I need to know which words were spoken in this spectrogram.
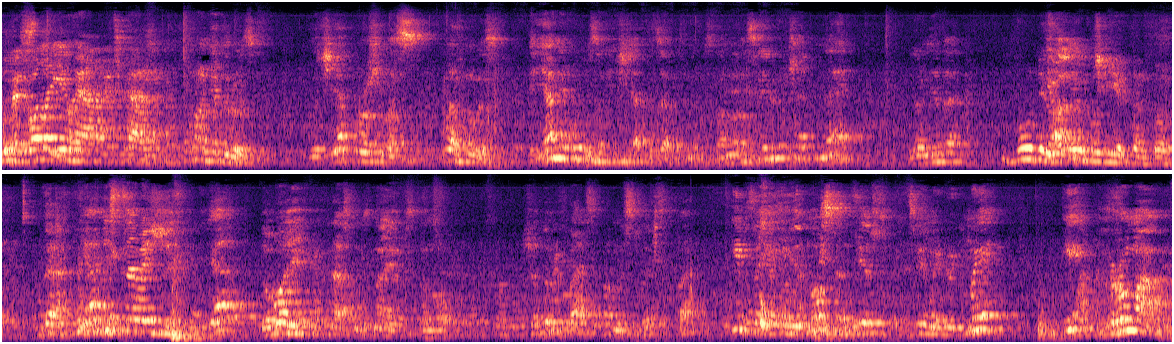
Микола Євгенович каже. Шановні друзі, я прошу вас уважно. Я не буду захищати зараз не Руслана Васильовича, не Леоніда. Буде, подір там теж. Я місцевий житель. Я доволі прекрасно знаю обстановку щодо рибальства, мисливства і взаємовідносин між цими людьми і громадою.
